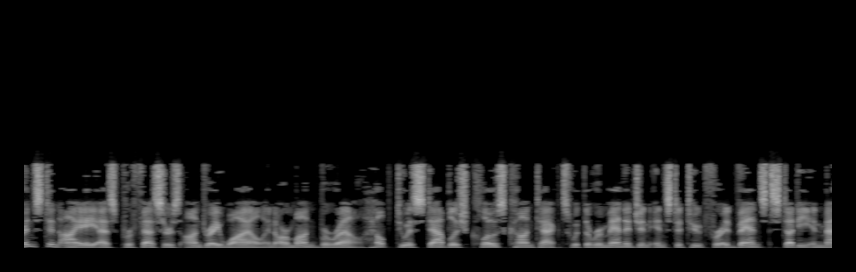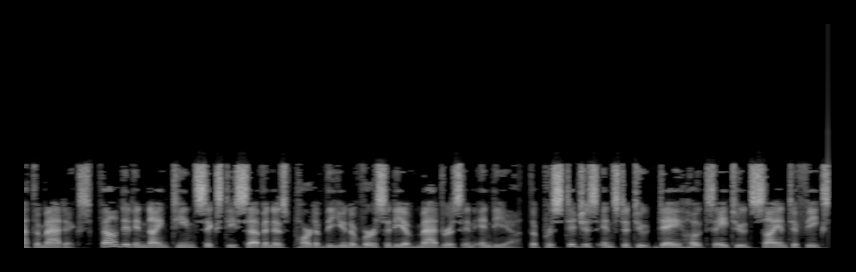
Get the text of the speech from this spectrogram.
Princeton IAS professors André Weil and Armand Borel helped to establish close contacts with the Ramanujan Institute for Advanced Study in Mathematics, founded in 1967 as part of the University of Madras in India, the prestigious Institut des Hautes Études Scientifiques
